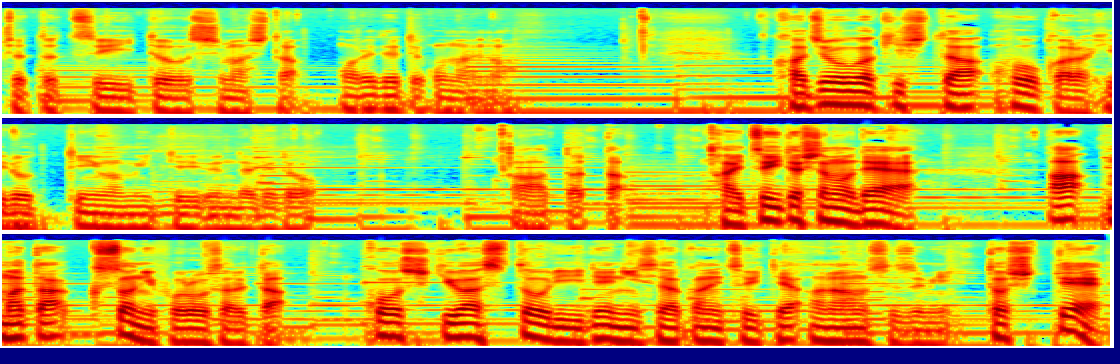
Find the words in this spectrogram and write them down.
ちょっとツイートをしました。あれ出てこないな。箇条書きした方から拾って今見ているんだけど。ああったあった。はいツイートしたのであまたクソにフォローされた。公式はストーリーで偽アカについてアナウンス済み。としてこ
